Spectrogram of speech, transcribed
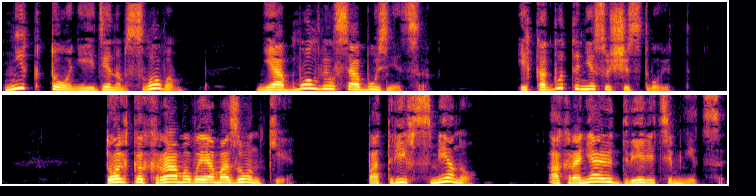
Никто ни единым словом не обмолвился об узницах. Их как будто не существует. Только храмовые амазонки по три в смену охраняют двери темницы.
